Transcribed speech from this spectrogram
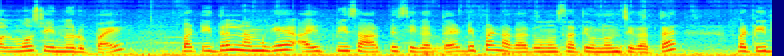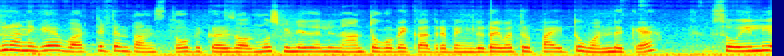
ಆಲ್ಮೋಸ್ಟ್ ಇನ್ನೂರು ರೂಪಾಯಿ. ಬಟ್ ಇದ್ರಲ್ಲಿ ನಮಗೆ ಐದು ಪೀಸ್ ಆರು ಪೀಸ್ ಸಿಗುತ್ತೆ. ಡಿಪೆಂಡ್ ಆಗುತ್ತೆ ಒಂದೊಂದು ಸತಿ ಒಂದೊಂದು ಸಿಗುತ್ತೆ. ಬಟ್ ಇದು ನನಗೆ ವರ್ತ್ ಇಟ್ ಅಂತ ಅನಿಸ್ತು ಬಿಕಾಸ್ ಆಲ್ಮೋಸ್ಟ್ ಇಂಡಿಯಾದಲ್ಲಿ ನಾನು ತೊಗೋಬೇಕಾದ್ರೆ ಬೆಂಗಳೂರು ಐವತ್ತು ರೂಪಾಯಿ ಇತ್ತು ಒಂದಕ್ಕೆ. ಸೊ ಇಲ್ಲಿ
